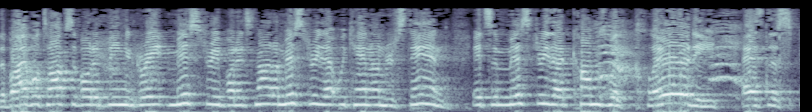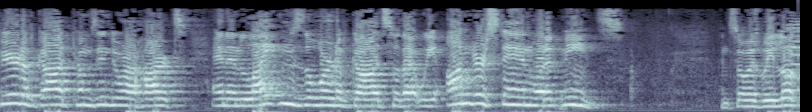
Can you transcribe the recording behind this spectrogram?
The Bible talks about it being a great mystery, but it's not a mystery that we can't understand. It's a mystery that comes with clarity as the Spirit of God comes into our hearts and enlightens the Word of God so that we understand what it means. And so as we look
